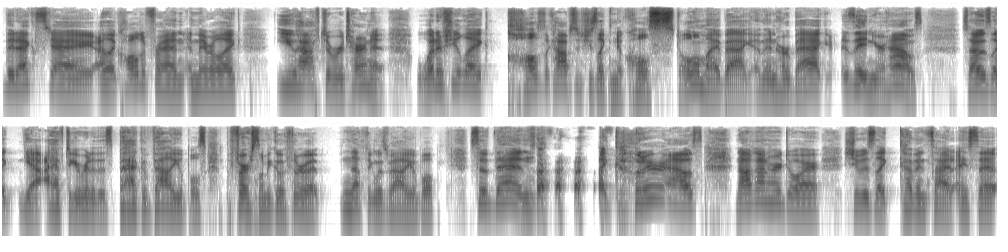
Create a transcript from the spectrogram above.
the next day, I like called a friend and they were like, you have to return it. What if she like calls the cops and she's like, Nicole stole my bag and then her bag is in your house? So I was like, yeah, I have to get rid of this bag of valuables. But first, let me go through it. Nothing was valuable. So then I go to her house, knock on her door. She was like, come inside. I said,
